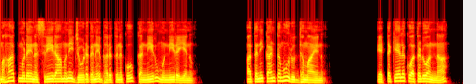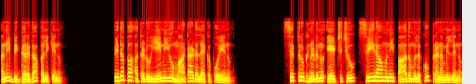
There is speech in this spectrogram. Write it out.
మహాత్ముడైన శ్రీరాముని జోడగనే భరతునకు కన్నీరు మున్నీరయ్యెను. అతని కంఠము రుద్ధమాయెను. ఎట్టకేలకు అతడు అన్నా అని బిగ్గరగా పలికెను. పిదప అతడు ఏమీయూ మాటాడలేకపోయెను. శత్రుఘ్నుడును ఏడ్చుచూ శ్రీరాముని పాదములకు ప్రణమిల్లెను.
